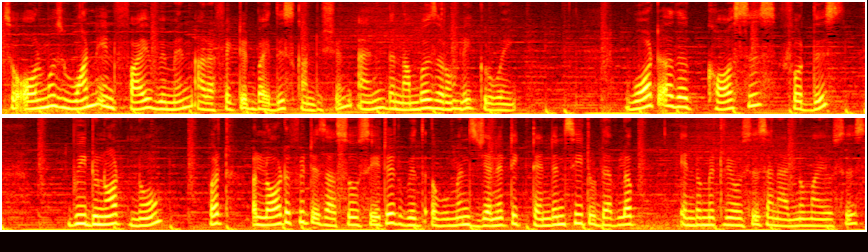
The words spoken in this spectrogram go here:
So, almost 1 in 5 women are affected by this condition, and the numbers are only growing. What are the causes for this? We do not know, but a lot of it is associated with a woman's genetic tendency to develop endometriosis and adenomyosis.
